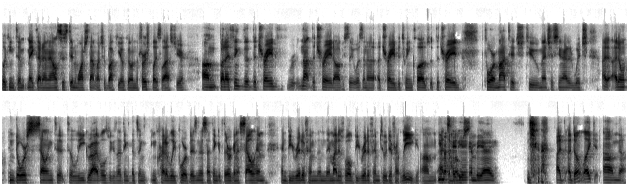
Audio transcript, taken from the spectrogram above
looking to make that analysis didn't watch that much of Bakayoko in the first place last year. Um, but I think that the trade, not the trade, obviously it wasn't a, a, trade between clubs, but the trade for Matic to Manchester United, which I, I don't endorse selling to, to league rivals because I think that's an incredibly poor business. I think if they were going to sell him and be rid of him, then they might as well be rid of him to a different league. Um, you must hate most. the NBA. Yeah, I, I don't like it. Um, no,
